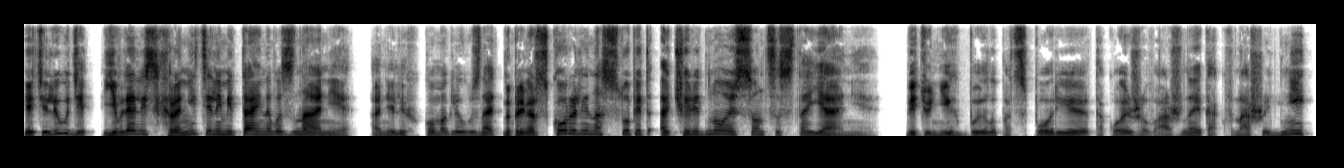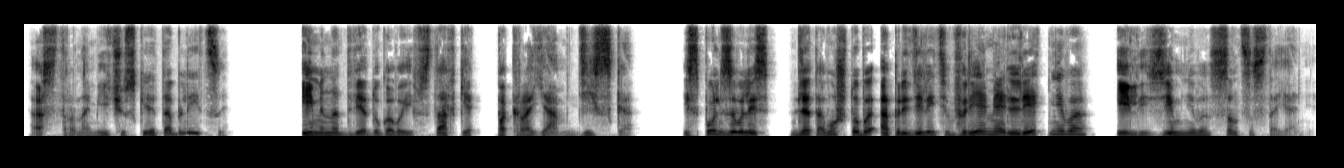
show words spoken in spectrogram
Эти люди являлись хранителями тайного знания, они легко могли узнать, например, скоро ли наступит очередное солнцестояние, ведь у них было подспорье такое же важное, как в наши дни астрономические таблицы. Именно две дуговые вставки по краям диска использовались для того, чтобы определить время летнего или зимнего солнцестояния.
